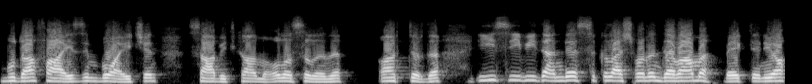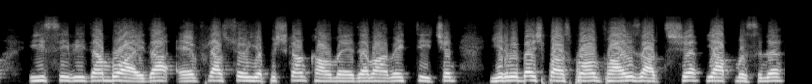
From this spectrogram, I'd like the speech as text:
Bu da faizin bu ay için sabit kalma olasılığını arttırdı. ECB'den de sıkılaşmanın devamı bekleniyor. ECB'den bu ayda enflasyon yapışkan kalmaya devam ettiği için 25 bas puan faiz artışı yapmasını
